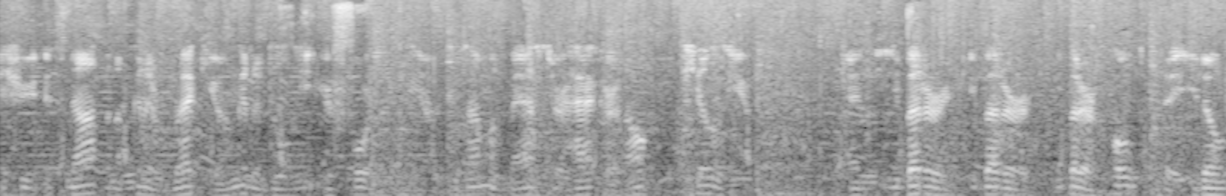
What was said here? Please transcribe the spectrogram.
If you, if not, then I'm gonna wreck you. I'm gonna delete your Fortnite because I'm a master hacker and I'll kill you. And you better, you better, you better hope that you don't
